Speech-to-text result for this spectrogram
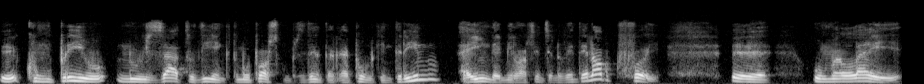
eh, cumpriu no exato dia em que tomou posse como Presidente da República interino, ainda em 1999, que foi eh, uma lei,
